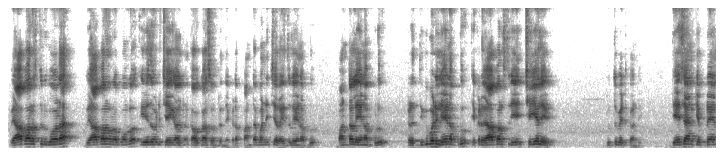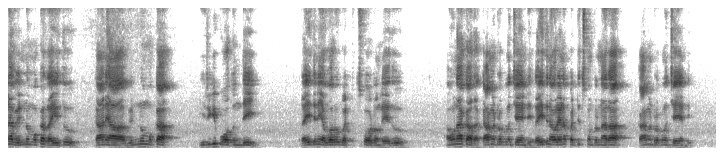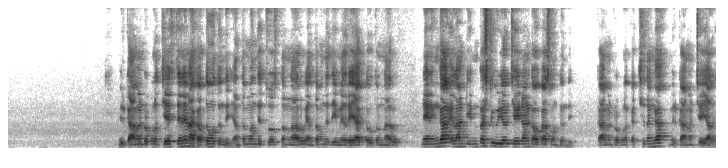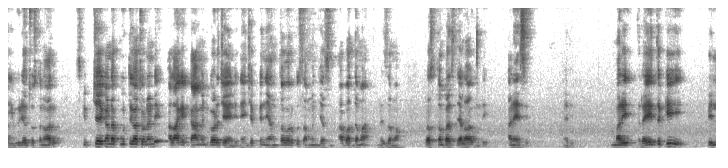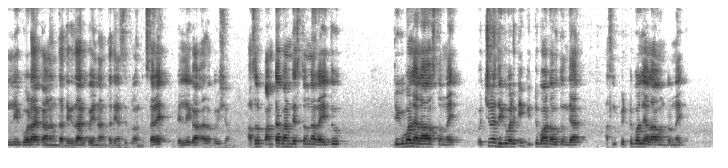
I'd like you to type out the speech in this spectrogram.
వ్యాపారస్తుడు కూడా వ్యాపారం రూపంలో ఏదో ఒకటి చేయగలడానికి అవకాశం ఉంటుంది. ఇక్కడ పంట పండించే రైతు లేనప్పుడు పంట లేనప్పుడు ఇక్కడ దిగుబడి లేనప్పుడు ఇక్కడ వ్యాపారస్తుడు ఏం చేయలేడు. గుర్తుపెట్టుకోండి. దేశానికి ఎప్పుడైనా వెన్నుముక రైతు. కానీ ఆ వెన్నుముక ఇరిగిపోతుంది. రైతుని ఎవరూ పట్టించుకోవడం లేదు. అవునా కాదా? కామెంట్ రూపంలో చేయండి. రైతుని ఎవరైనా పట్టించుకుంటున్నారా? కామెంట్ రూపంలో చేయండి. మీరు కామెంట్ రూపంలో చేస్తేనే నాకు అర్థమవుతుంది. ఎంతమంది చూస్తున్నారు? ఎంతమంది దీని మీద రియాక్ట్ అవుతున్నారు? నేను ఇంకా ఇలాంటి ఇంట్రెస్ట్ వీడియోలు చేయడానికి అవకాశం ఉంటుంది. కామెంట్ రూపంలో ఖచ్చితంగా మీరు కామెంట్ చేయాలి. ఈ వీడియో చూస్తున్నవారు స్కిప్ చేయకుండా పూర్తిగా చూడండి. అలాగే కామెంట్ కూడా చేయండి. నేను చెప్పింది ఎంతవరకు సమంజసం అబద్ధమా నిజమా ప్రస్తుతం పరిస్థితి ఎలా ఉంది అనేసి. అది. మరి రైతుకి పెళ్ళి కూడా కానంత దిగజారిపోయిన అంత దిన స్థితిలో ఉంది. సరే పెళ్ళి కా అదొక విషయం. అసలు పంట పండిస్తున్న రైతు దిగుబడులు ఎలా వస్తున్నాయి? వచ్చిన దిగుబడికి గిట్టుబాటు అవుతుందా? అసలు పెట్టుబడులు ఎలా ఉంటున్నాయి?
